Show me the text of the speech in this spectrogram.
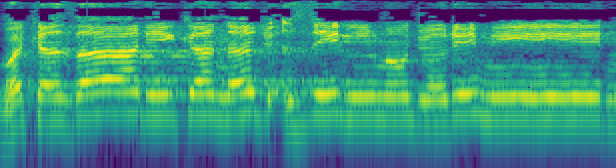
وكذلك نجزي المجرمين.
